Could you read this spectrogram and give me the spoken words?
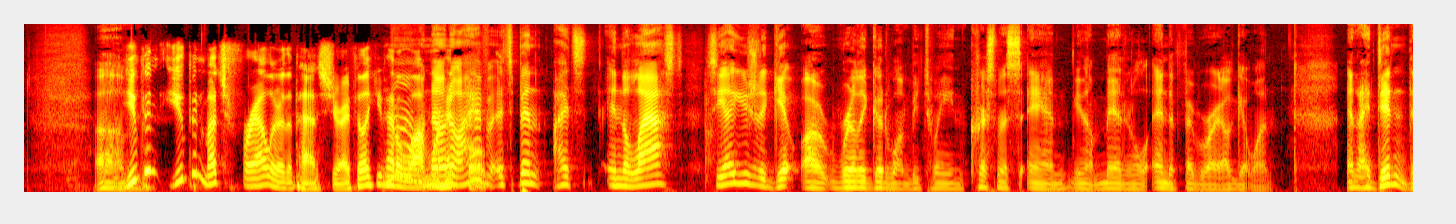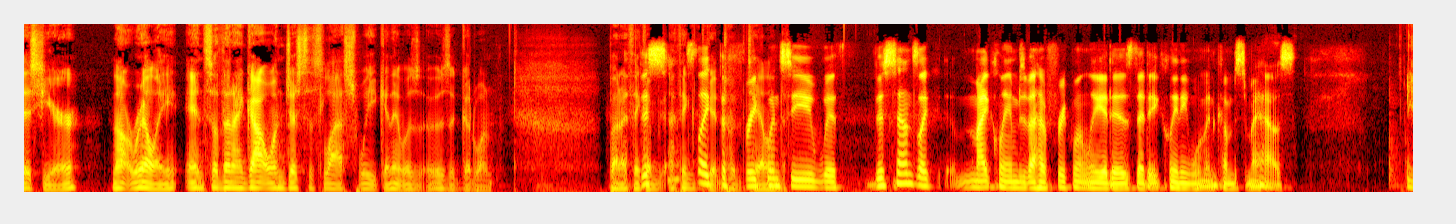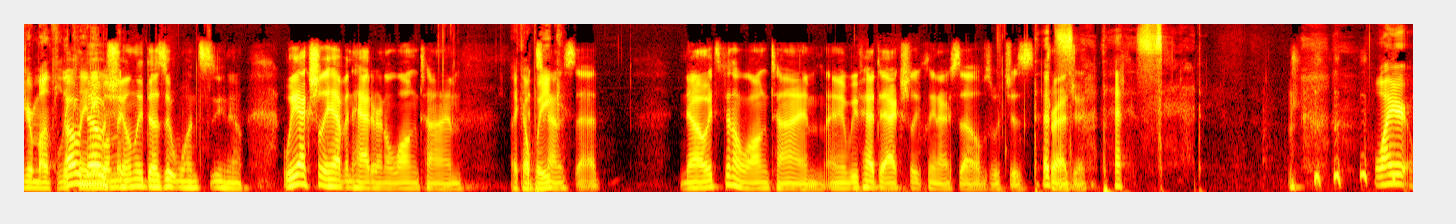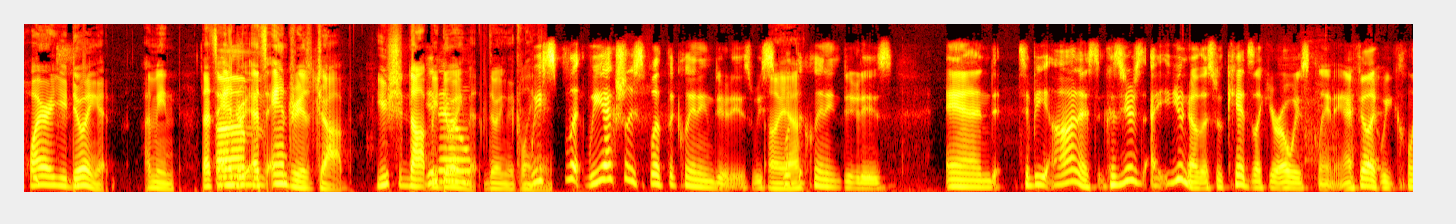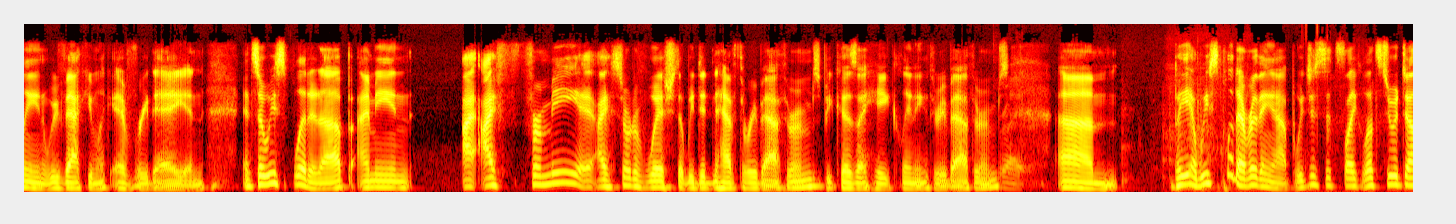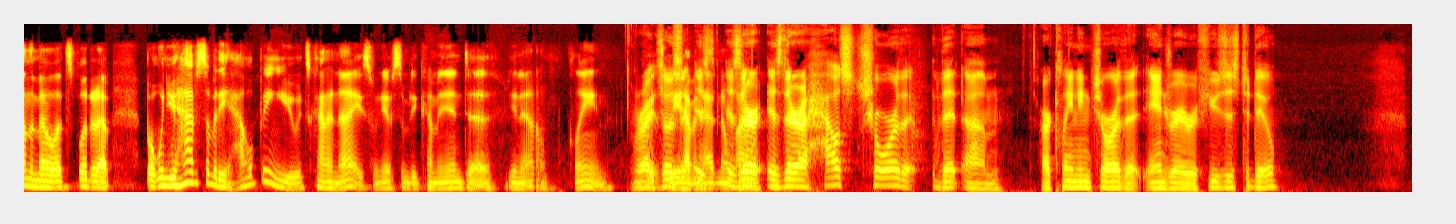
Um, You've been you've been much frailer the past year. I feel like you've had a lot no, more. no. head I have. It's been. I- It's in the last. See, I usually get a really good one between Christmas and you know middle end of February. I'll get one, and I didn't this year. Not really. And so then I got one just this last week, and it was it was a good one. But I think This I'm, I think like the toward tail end. frequency with. This sounds like my claims about how frequently it is that a cleaning woman comes to my house. Your monthly oh cleaning no, woman, she only does it once. You know, we actually haven't had her in a long time. like a it's week. kind of sad. No, it's been a long time. I mean, we've had to actually clean ourselves, which is That's- tragic. That is sad. why are Why are you doing it? I mean, that's Andrea, Um, that's Andrea's job. You should not you be doing the, doing the cleaning. We split. We actually split the cleaning duties. We Oh, split yeah? the cleaning duties. And to be honest, because here's you know this with kids, like you're always cleaning. I feel like we clean, we vacuum like every day, and and so we split it up. I mean, I, I for me, I sort of wish that we didn't have three bathrooms because I hate cleaning three bathrooms. right. Um, but yeah, we split everything up. We just it's like let's do it down the middle. Let's split it up. But when you have somebody helping you, it's kind of nice when you have somebody coming in to you know clean. Right. So we is, haven't is, had a is there is there a house chore that that um our cleaning chore that Andrea refuses to do?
